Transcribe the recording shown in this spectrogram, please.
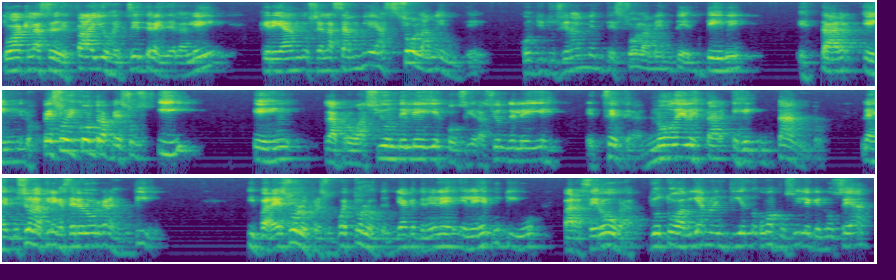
toda clase de fallos, etcétera, y de la ley, creándose la Asamblea solamente, constitucionalmente solamente debe estar en los pesos y contrapesos y en la aprobación de leyes, consideración de leyes, etcétera. No debe estar ejecutando. La ejecución la tiene que hacer el órgano ejecutivo. Y para eso los presupuestos los tendría que tener el Ejecutivo para hacer obras. Yo todavía no entiendo cómo es posible que no sea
